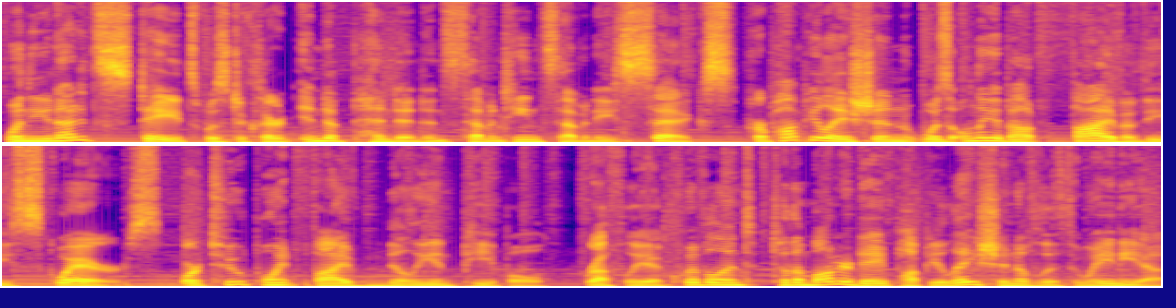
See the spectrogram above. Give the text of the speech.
When the United States was declared independent in 1776, her population was only about five of these squares, or 2.5 million people, roughly equivalent to the modern day population of Lithuania.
